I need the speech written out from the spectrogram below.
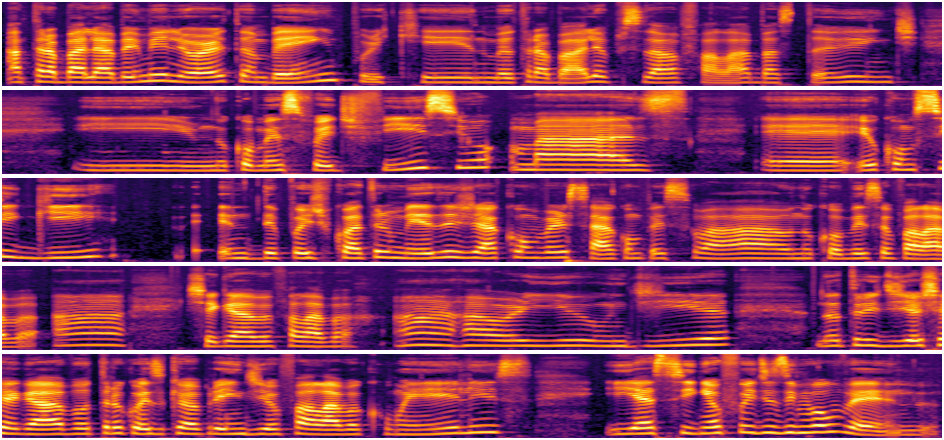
a trabalhar bem melhor também, porque no meu trabalho eu precisava falar bastante e no começo foi difícil, mas é, eu consegui é, depois de quatro meses já conversar com o pessoal. No começo eu falava, ah, chegava e falava, ah, how are you? Um dia, no outro dia chegava outra coisa que eu aprendi, eu falava com eles e assim eu fui desenvolvendo.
